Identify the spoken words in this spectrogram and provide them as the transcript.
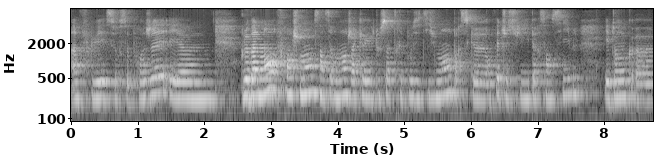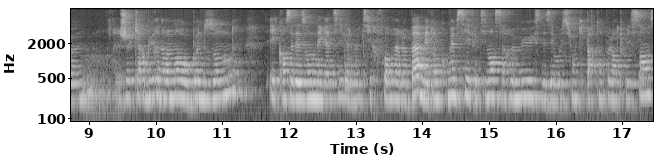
influer sur ce projet. Et euh, globalement, franchement, sincèrement, j'accueille tout ça très positivement parce que en fait, je suis hypersensible et donc euh, je carbure énormément aux bonnes ondes Et quand c'est des ondes négatives, elles me tirent fort vers le bas. Mais donc, même si effectivement ça remue, c'est des émotions qui partent un peu dans tous les sens,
